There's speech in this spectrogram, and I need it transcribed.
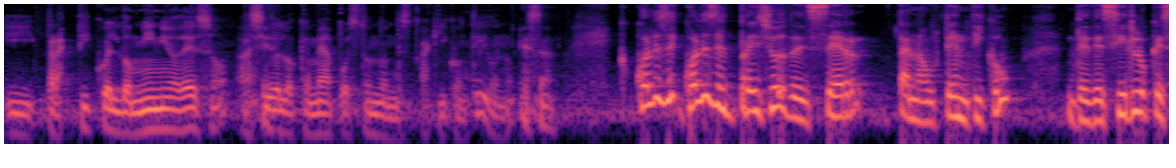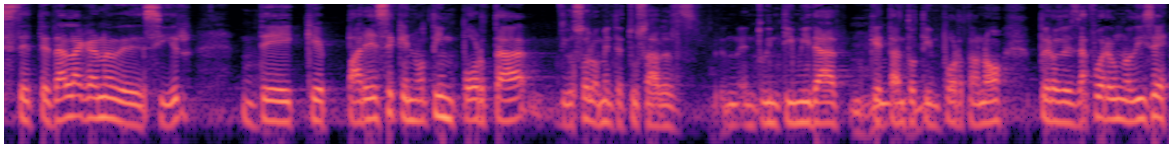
y practico el dominio de eso, ha sido lo que me ha puesto en donde aquí contigo, ¿no? ¿Cuál es, ¿Cuál es el precio de ser tan auténtico, de decir lo que se te da la gana de decir, de que parece que no te importa, digo, solamente tú sabes en, en tu intimidad qué tanto te importa o no, pero desde afuera uno dice,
